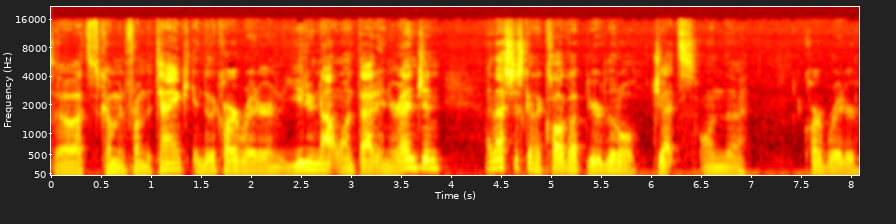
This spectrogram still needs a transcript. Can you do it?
So that's coming from the tank into the carburetor, and you do not want that in your engine, and that's just going to clog up your little jets on the carburetor.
